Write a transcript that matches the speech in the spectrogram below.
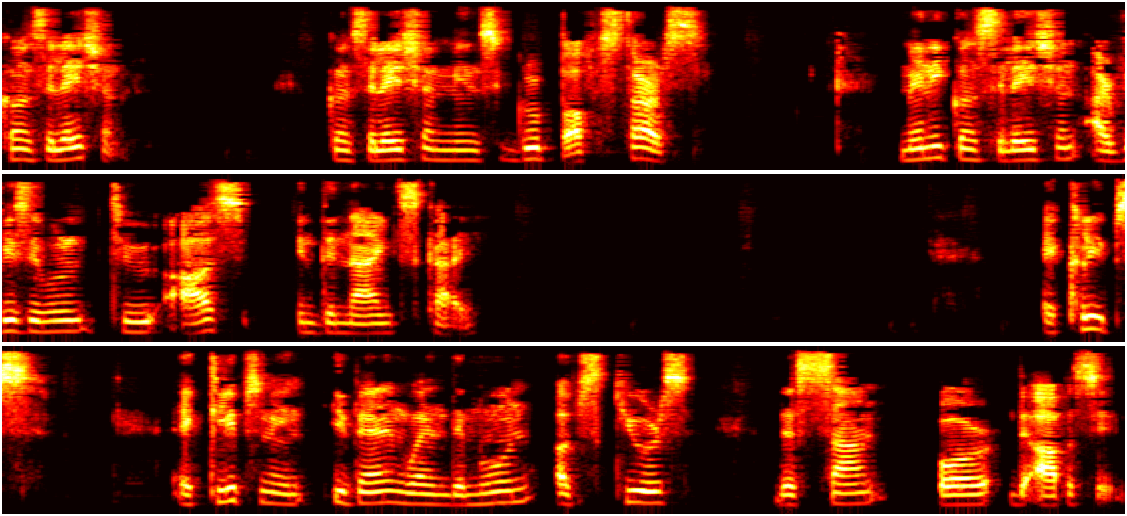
Constellation. Constellation means group of stars. Many constellations are visible to us in the night sky. Eclipse Eclipse means event when the moon obscures the sun or the opposite.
